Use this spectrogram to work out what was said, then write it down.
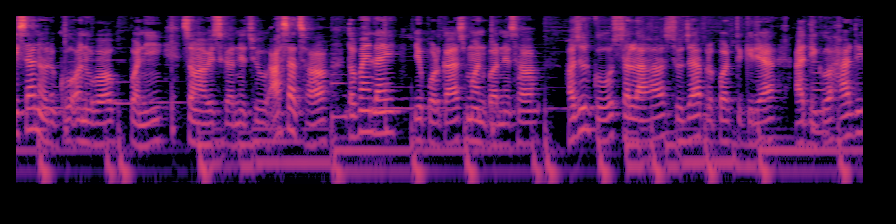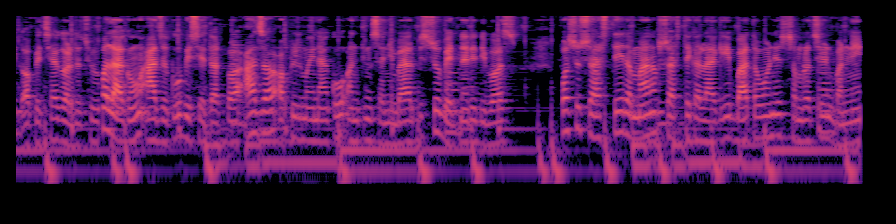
किसानहरूको अनुभव पनि समावेश गर्नेछु। आशा छ तपाईँलाई यो पोडकास्ट मनपर्नेछ। हजुरको सल्लाह सुझाव र प्रतिक्रिया आदिको हार्दिक अपेक्षा गर्दछु। अब लागौँ आजको विषयतर्फ। आज अप्रिल महिनाको अन्तिम शनिबार विश्व भेटनरी दिवस। पशु स्वास्थ्य र मानव स्वास्थ्यका लागि वातावरणीय संरक्षण भन्ने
